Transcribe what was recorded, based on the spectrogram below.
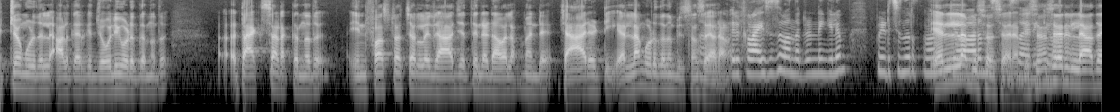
ഏറ്റവും കൂടുതൽ ആൾക്കാർക്ക് ജോലി കൊടുക്കുന്നത് ടാക്സ് അടക്കുന്നത് ഇൻഫ്രാസ്ട്രക്ചറിൽ രാജ്യത്തിന്റെ ഡെവലപ്മെന്റ് ചാരിറ്റി എല്ലാം കൊടുക്കുന്ന ബിസിനസ്സുകാരാണ് ഒരു ക്രൈസിസ് വന്നിട്ടുണ്ടെങ്കിലും പിടിച്ചു നിർത്തുന്നത് എല്ലാ ബിസിനസ്സുകാരും ബിസിനസ്സുകാരില്ലാതെ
